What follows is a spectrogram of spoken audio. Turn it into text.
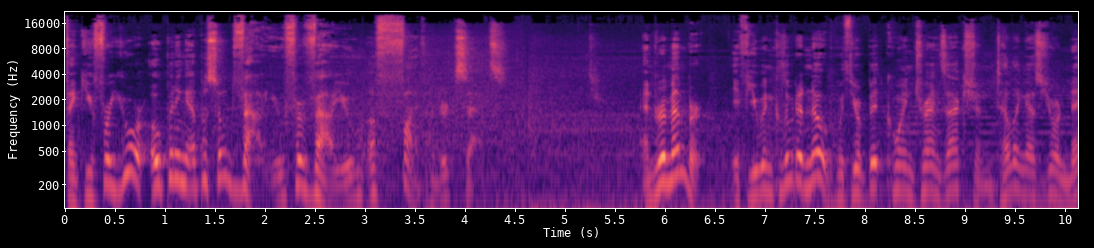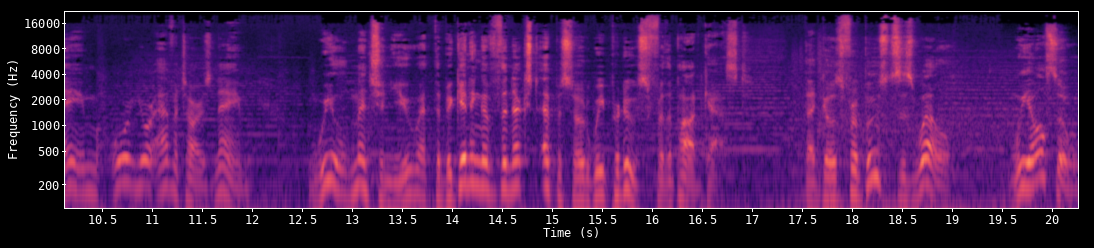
thank you for your opening episode value for value of 500 sats. And remember, if you include a note with your Bitcoin transaction telling us your name or your avatar's name, we'll mention you at the beginning of the next episode we produce for the podcast. That goes for boosts as well. We also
